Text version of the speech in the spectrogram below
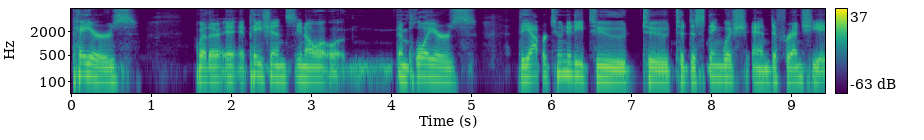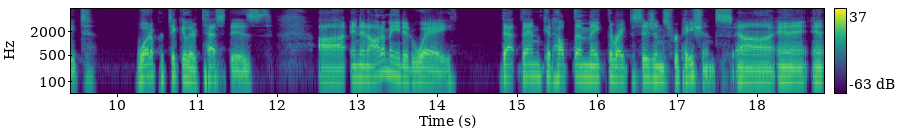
payers, whether it, it, patients, you know, employers, the opportunity to to to distinguish and differentiate what a particular test is uh, in an automated way that then could help them make the right decisions for patients uh, and, and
